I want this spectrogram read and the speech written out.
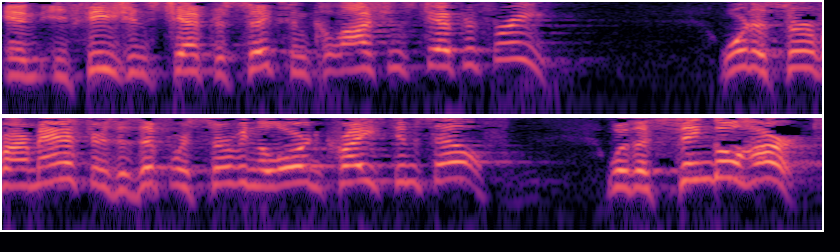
in Ephesians chapter 6 and Colossians chapter 3. We're to serve our masters as if we're serving the Lord Christ himself with a single heart.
